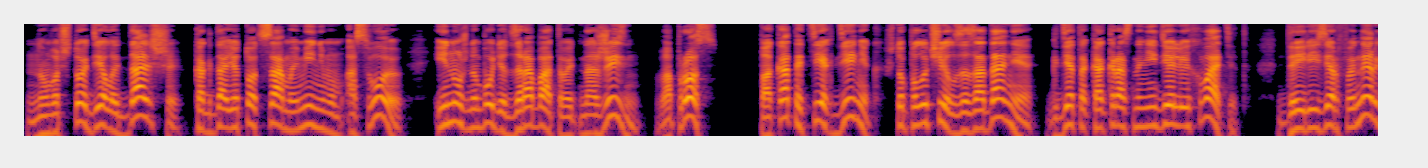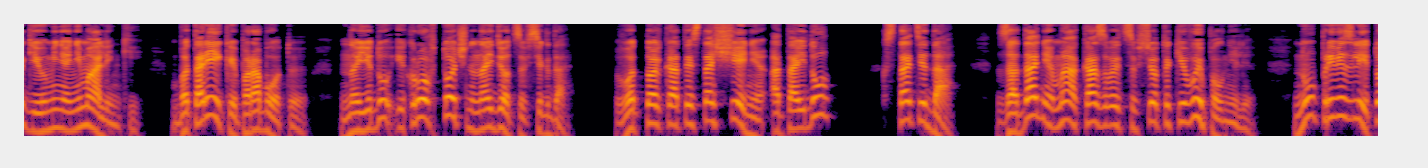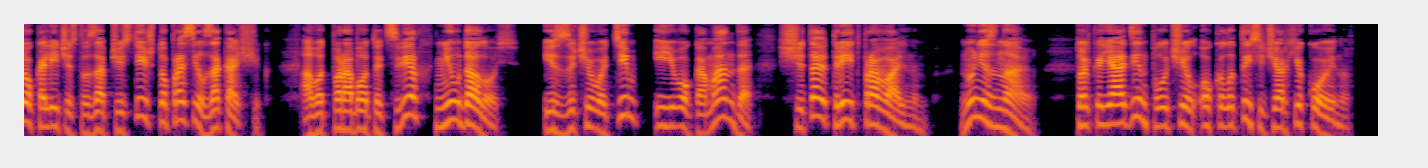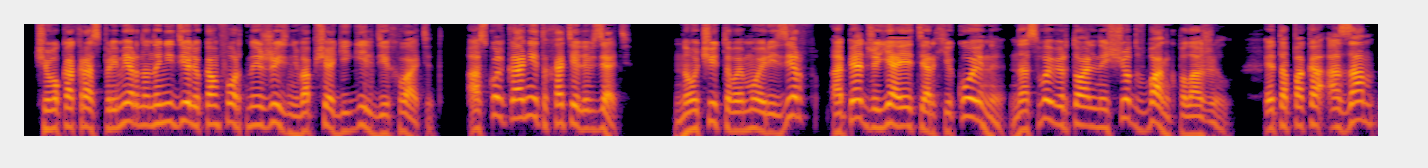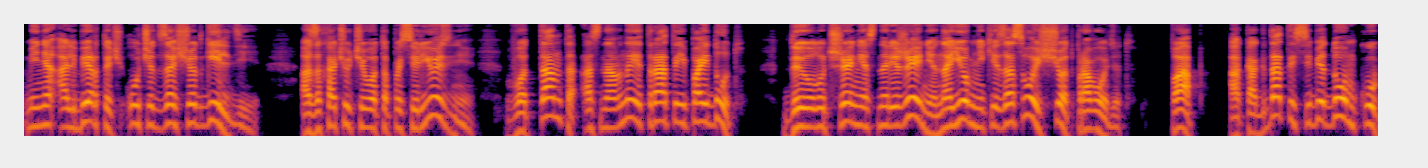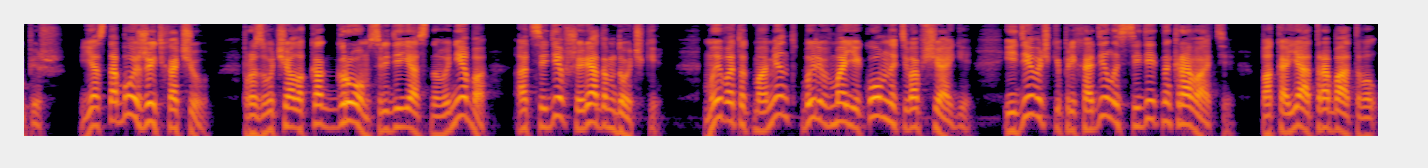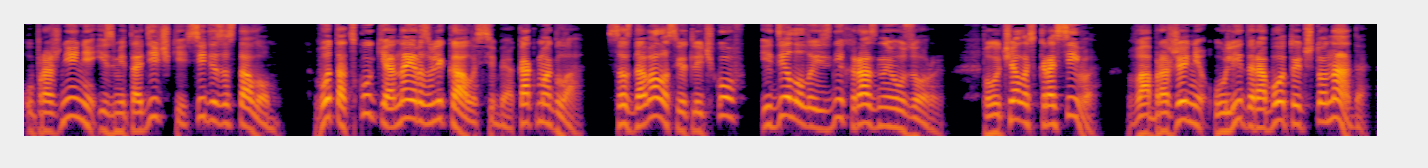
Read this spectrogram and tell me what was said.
Но вот что делать дальше, когда я тот самый минимум освою, и нужно будет зарабатывать на жизнь, вопрос. Пока-то тех денег, что получил за задание, где-то как раз на неделю и хватит. Да и резерв энергии у меня не маленький. Батарейкой поработаю. На еду и кровь точно найдется всегда. Вот только от истощения отойду? Кстати, да. Задание мы, оказывается, все-таки выполнили. Ну, привезли то количество запчастей, что просил заказчик. А вот поработать сверх не удалось. Из-за чего Тим и его команда считают рейд провальным. Ну, не знаю. Только я один получил около тысячи архикоинов, чего как раз примерно на неделю комфортной жизни в общаге гильдии хватит. А сколько они-то хотели взять? Но учитывая мой резерв, опять же я эти архикоины на свой виртуальный счет в банк положил. Это пока Азам меня Альбертыч учит за счет гильдии. А захочу чего-то посерьезнее, вот там-то основные траты и пойдут. Да и улучшение снаряжения наемники за свой счет проводят. Пап, «А когда ты себе дом купишь? Я с тобой жить хочу!» Прозвучало как гром среди ясного неба, отсидевшей рядом дочки. Мы в этот момент были в моей комнате в общаге, и девочке приходилось сидеть на кровати, пока я отрабатывал упражнения из методички, сидя за столом. Вот от скуки она и развлекала себя, как могла. Создавала светлячков и делала из них разные узоры. Получалось красиво. Воображение у Лиды работает что надо.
